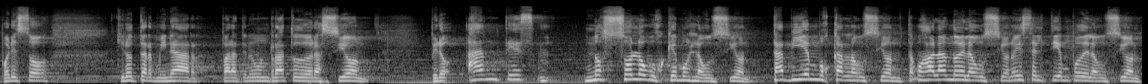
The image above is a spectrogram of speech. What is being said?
Por eso quiero terminar para tener un rato de oración. Pero antes, no solo busquemos la unción. Está bien buscar la unción. Estamos hablando de la unción. Hoy es el tiempo de la unción.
